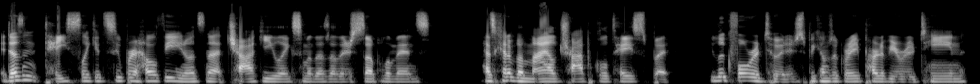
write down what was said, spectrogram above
It doesn't taste like it's super healthy. You know, it's not chalky like some of those other supplements. It has kind of a mild tropical taste, but you look forward to it. It just becomes a great part of your routine.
